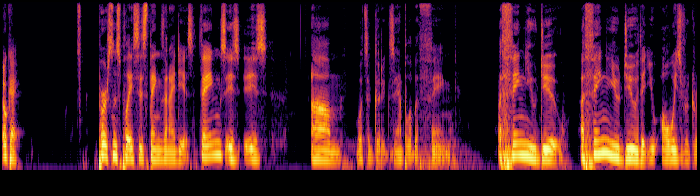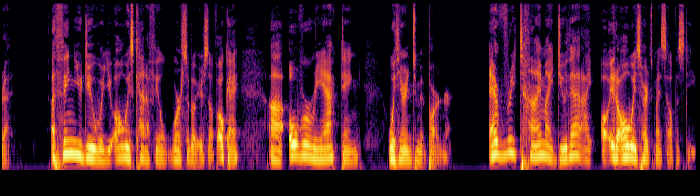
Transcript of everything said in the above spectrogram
Okay. Persons, places, things and ideas. Things is is um what's a good example of a thing? A thing you do. A thing you do that you always regret. A thing you do where you always kind of feel worse about yourself. Okay. Uh, overreacting with your intimate partner every time I do that, I it always hurts my self-esteem.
